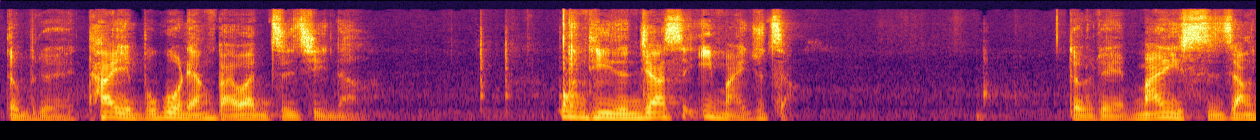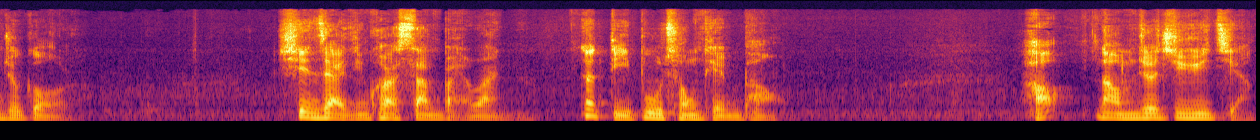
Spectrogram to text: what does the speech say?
对不对？他也不过两百万资金啊，问题人家是一买就涨，对不对？买你十张就够了，现在已经快三百万了，那底部冲天炮。好，那我们就继续讲，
